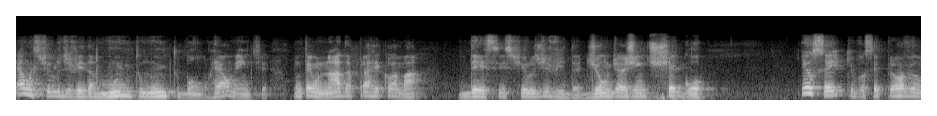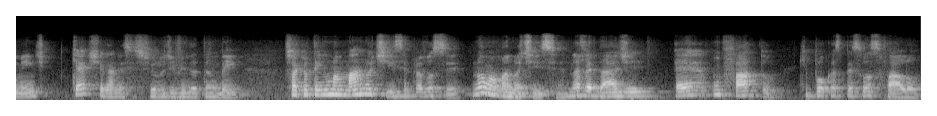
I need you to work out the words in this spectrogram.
É um estilo de vida muito, muito bom, realmente. Não tenho nada para reclamar desse estilo de vida, de onde a gente chegou. Eu sei que você provavelmente quer chegar nesse estilo de vida também. Só que eu tenho uma má notícia para você. Não é uma má notícia, na verdade é um fato que poucas pessoas falam,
